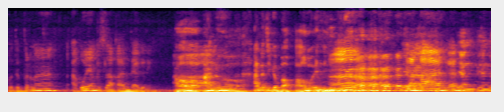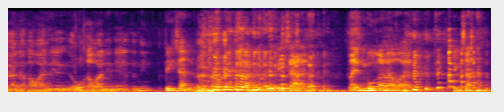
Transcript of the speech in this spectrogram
aku teh pernah aku yang kecelakaan teh gini. Oh anu oh. anda juga bapak ini. ah, kecelakaan kan? Yang yang gak ada kawannya, yang gak kawaninnya itu nih. pingsan bro. Pingsan. Lain bunga lawan pingsan.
